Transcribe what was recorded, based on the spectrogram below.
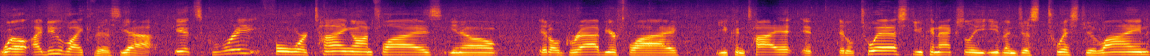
Well, I do like this, yeah. It's great for tying on flies, you know, it'll grab your fly, you can tie it, it it'll twist, you can actually even just twist your line,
